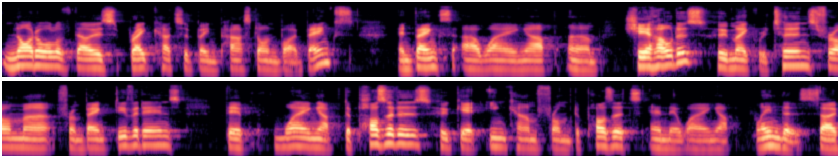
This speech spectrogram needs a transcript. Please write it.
not all of those rate cuts have been passed on by banks, and banks are weighing up um, shareholders who make returns from, uh, from bank dividends. They're weighing up depositors who get income from deposits, and they're weighing up lenders. So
